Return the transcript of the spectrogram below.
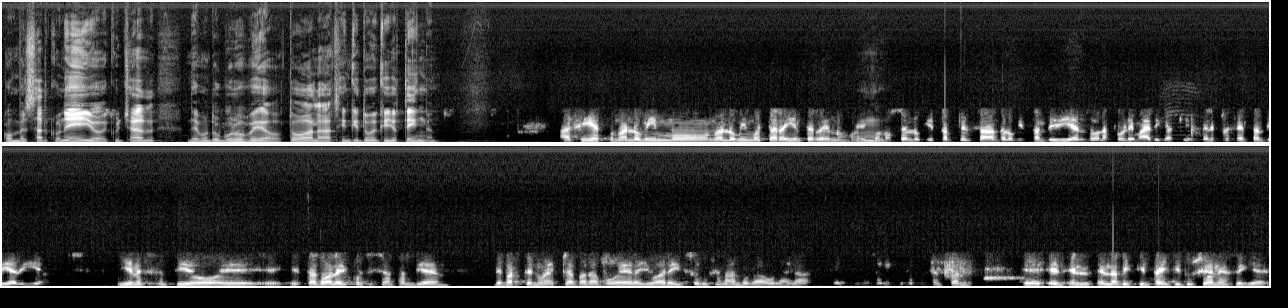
conversar con ellos, escuchar de modo propio todas las inquietudes que ellos tengan. Así es, pues no es lo mismo, no es lo mismo estar ahí en terreno, mm. es conocer lo que están pensando, lo que están viviendo, las problemáticas que se les presentan día a día y en ese sentido eh, eh está toda la disposición también de parte nuestra para poder ayudar a ir solucionando cada una de las situaciones que se presentan eh, en, en, en, las distintas instituciones. Así que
